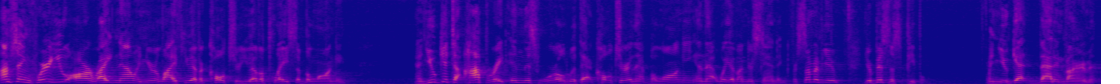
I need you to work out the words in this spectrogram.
I'm saying where you are right now in your life, you have a culture, you have a place of belonging. And you get to operate in this world with that culture and that belonging and that way of understanding. For some of you, you're business people, and you get that environment.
